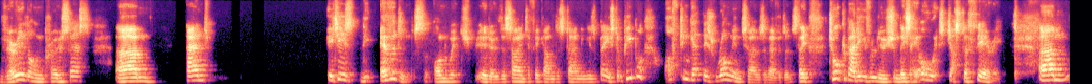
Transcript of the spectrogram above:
very long process. Um, and it is the evidence on which you know the scientific understanding is based. And people often get this wrong in terms of evidence. They talk about evolution they say oh it's just a theory. Um,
